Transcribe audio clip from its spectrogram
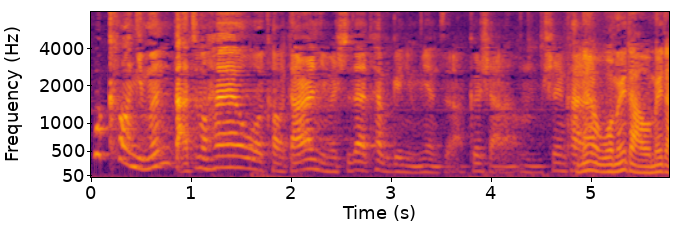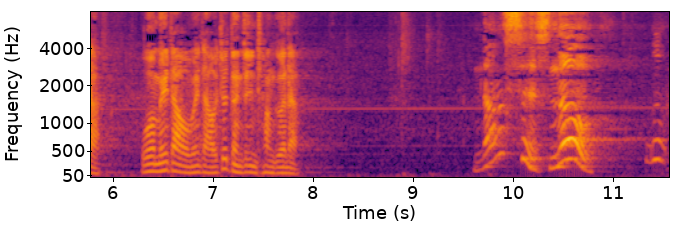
我靠，你们打这么嗨，我靠，打扰你们实在太不给你们面子了。哥闪了，嗯，生日快乐。没有，我没打，我没打，我没打，我没打，我就等着你唱歌呢。Nonsense, no。我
